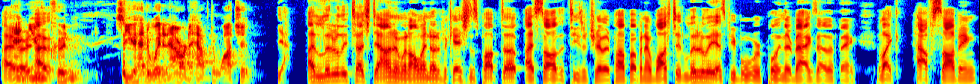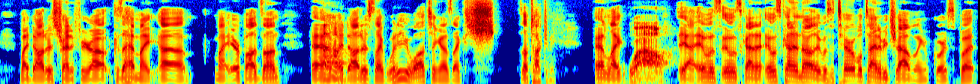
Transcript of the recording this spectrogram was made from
I and already- you I- couldn't so you had to wait an hour and a half to watch it. yeah. I literally touched down, and when all my notifications popped up, I saw the teaser trailer pop up, and I watched it literally as people were pulling their bags out of the thing, like half sobbing. My daughter's trying to figure out because I had my uh, my AirPods on, and Uh-huh. my daughter's like, "What are you watching?" I was like, "Shh, stop talk to me." And like, Wow. yeah, it was it was kind of it was kind of gnarly. It was a terrible time to be traveling, of course, but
